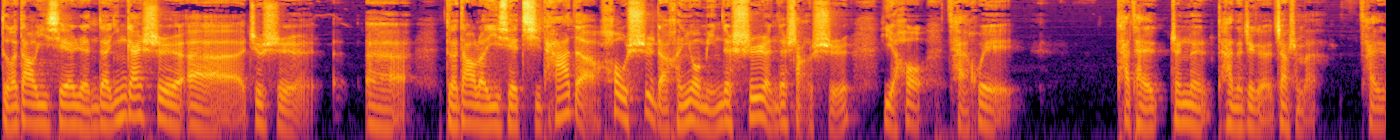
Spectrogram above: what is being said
得到一些人的，应该是呃，就是呃，得到了一些其他的后世的很有名的诗人的赏识以后才会。他才真的，他的这个叫什么？才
